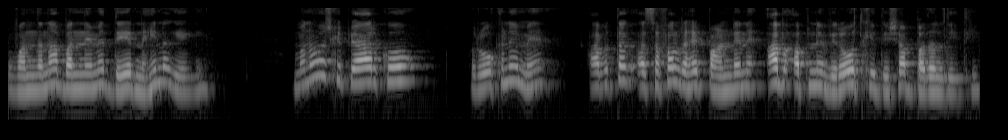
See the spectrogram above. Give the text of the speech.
वंदना बनने में देर नहीं लगेगी। मनोज के प्यार को रोकने में अब तक असफल रहे पांडे ने अब अपने विरोध की दिशा बदल दी थी।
